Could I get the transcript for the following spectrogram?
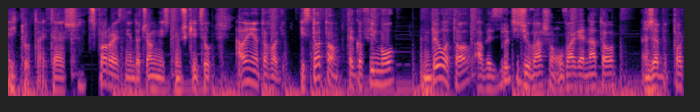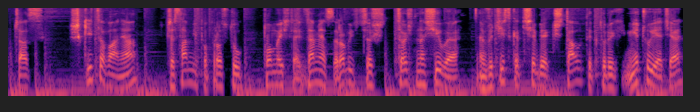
i tutaj też. Sporo jest niedociągnięć w tym szkicu, ale nie o to chodzi. Istotą tego filmu było to, aby zwrócić waszą uwagę na to, żeby podczas szkicowania czasami po prostu pomyśleć, zamiast robić coś, coś na siłę, wyciskać z siebie kształty, których nie czujecie,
